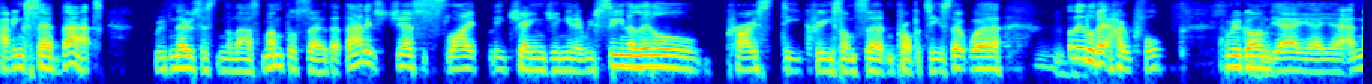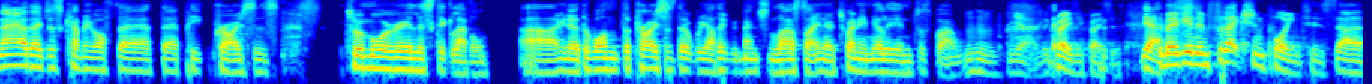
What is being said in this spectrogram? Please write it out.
Having said that, we've noticed in the last month or so that that is just slightly changing. You know, we've seen a little price decrease on certain properties that were a little bit hopeful, and we've gone, mm-hmm. yeah, yeah, yeah, and now they're just coming off their their peak prices to a more realistic level. Uh, you know, the one, the prices that we, I think we mentioned last time, you know, 20 million, just about. Mm-hmm. Yeah, the crazy prices. Yeah. So maybe an inflection point is uh,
